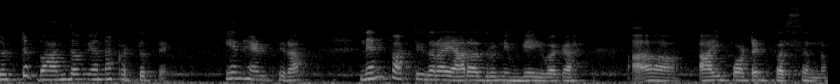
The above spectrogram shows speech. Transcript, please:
ದೊಡ್ಡ ಬಾಂಧವ್ಯನ ಕಟ್ಟುತ್ತೆ. ಏನು ಹೇಳ್ತೀರಾ? ನೆನಪಾಗ್ತಿದ್ದಾರಾ ಯಾರಾದರೂ ನಿಮಗೆ ಇವಾಗ? ಆ ಇಂಪಾರ್ಟೆಂಟ್ ಪರ್ಸನ್ನು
